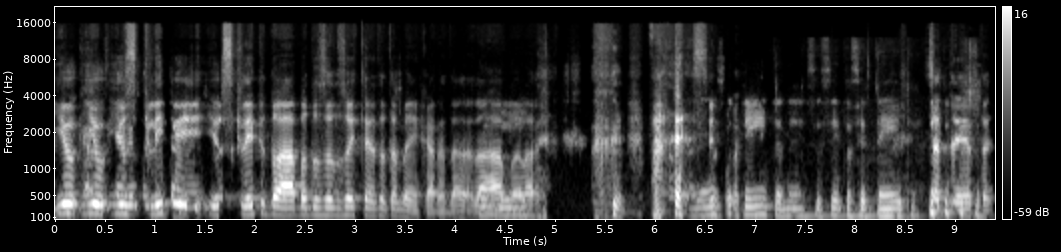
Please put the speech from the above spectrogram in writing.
E, o- e, o- e Cara, os você clipes e os clipes do ABBA dos anos 80 também, cara. Da, da. ABBA lá. Parece anos 70, né? 60, 70. 70.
